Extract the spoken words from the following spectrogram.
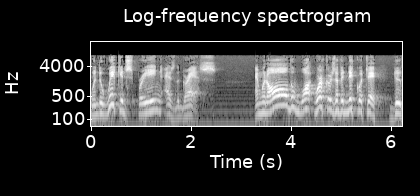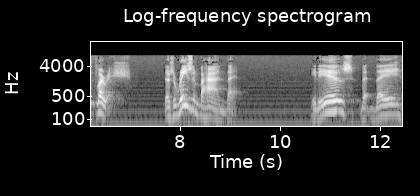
when the wicked spring as the grass, and when all the workers of iniquity do flourish. There's a reason behind that. It is that they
